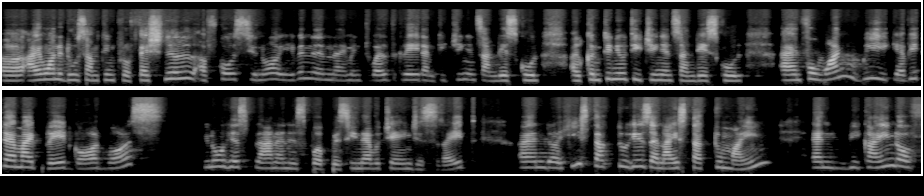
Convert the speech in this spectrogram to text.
Uh, I want to do something professional. Of course, you know, even in I'm in 12th grade, I'm teaching in Sunday school. I'll continue teaching in Sunday school. And for one week, every time I prayed, God was, you know, his plan and his purpose. He never changes, right? And uh, he stuck to his and i stuck to mine and we kind of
